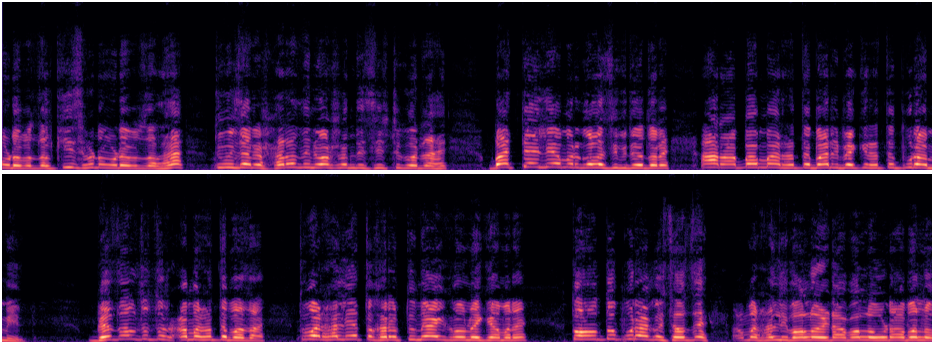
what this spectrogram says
বড় বেজাল, কি ছোট বড় বেজাল হ্যাঁ? তুমি জানো, সারাদিন অশান্তি সৃষ্টি করে রাখে বাচ্চা এলে আমার গলা চিপি দিয়ে ধরে, আর আব্বা আমার হাতে বাড়ি ব্যাকের হাতে পুরা মিল। বেজাল তো আমার হাতে বাজায়। তোমার হালি এত খারাপ, তুমি আগে খাও নাকি আমারে? তখন তো পুরা কইছাও যে আমার হালি ভালো এটা ভালো ওটা ভালো।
